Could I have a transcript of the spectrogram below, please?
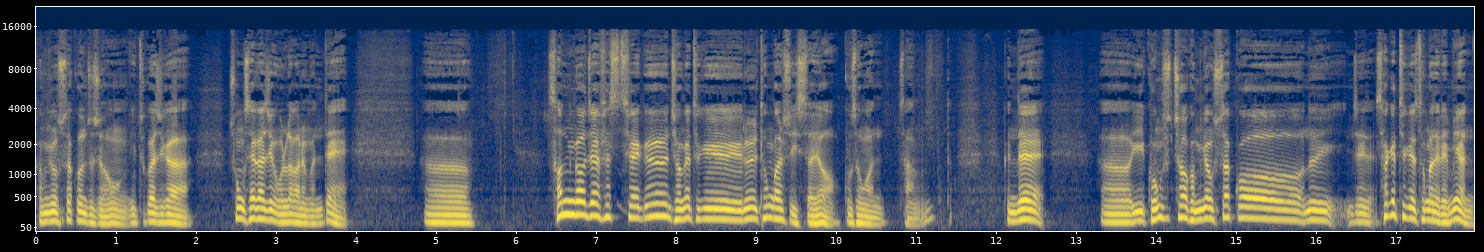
검경 수사권 조정 이 두 가지가 총 세 가지가 올라가는 건데 어, 선거제 패스트트랙은 정개특위를 통과할 수 있어요 구성원상. 근데 어, 이 공수처 검경 수사권의 이제 사개특위에서 통과되려면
